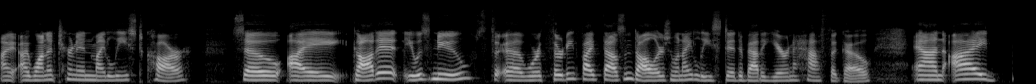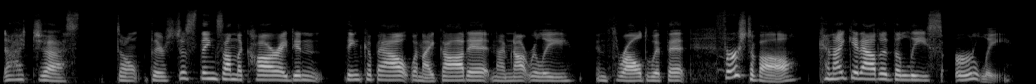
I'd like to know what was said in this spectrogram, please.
I, I want to turn in my leased car. So I got it. It was new, uh, worth thirty-five thousand dollars when I leased it about a year and a half ago, and I I just don't. There's just things on the car I didn't think about when I got it, and I'm not really enthralled with it. First of all, can I get out of the lease early?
